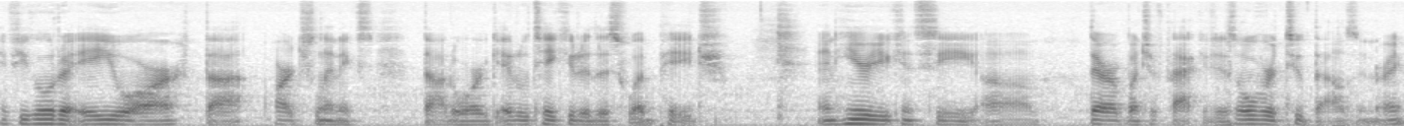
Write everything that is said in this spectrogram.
If you go to aur.archlinux.org, it'll take you to this web page. And here you can see uh, there are a bunch of packages, over 2,000, right?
